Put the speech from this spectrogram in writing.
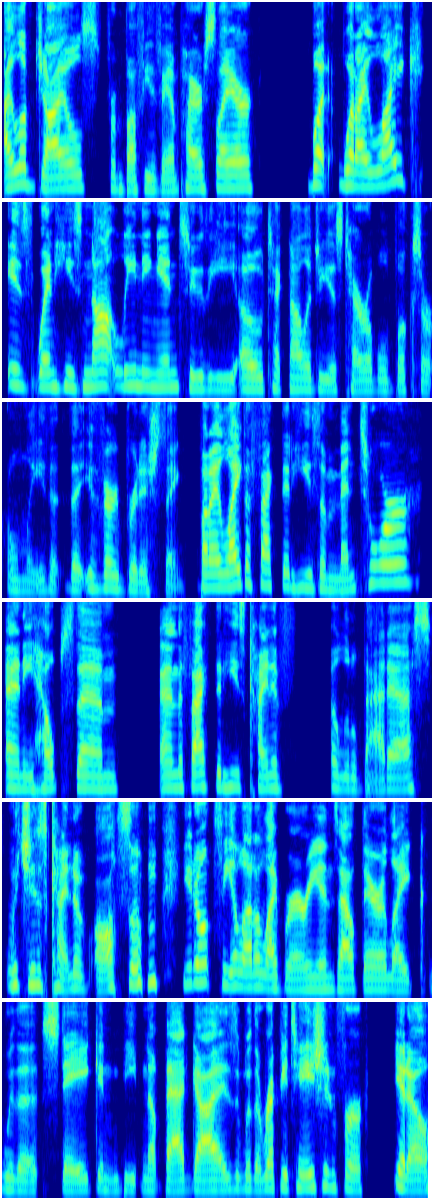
I love Giles from Buffy the Vampire Slayer. But what I like is when he's not leaning into the oh technology is terrible books are only that the very British thing. But I like the fact that he's a mentor and he helps them and the fact that he's kind of a little badass, which is kind of awesome. You don't see a lot of librarians out there like with a stake and beating up bad guys with a reputation for, you know,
